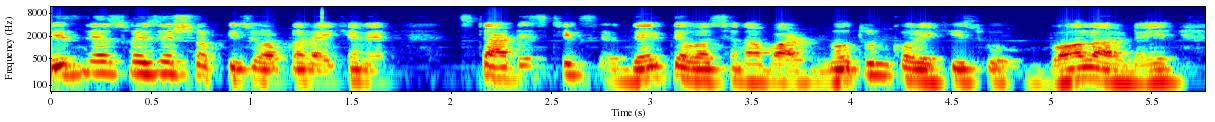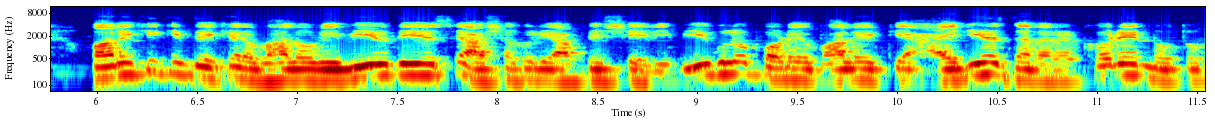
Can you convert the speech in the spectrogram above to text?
বিজনেস হয়েছে, সবকিছু আপনারা এখানে স্ট্যাটিস্টিক্স দেখতে পাচ্ছেন। আবার নতুন করে কিছু বলার নেই। অনেকে কিন্তু এখানে ভালো রিভিউ দিয়েছে। আশা করি আপনি সেই রিভিউ গুলো পড়ে ভালো একটি আইডিয়া জেনারেট করে, নতুন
